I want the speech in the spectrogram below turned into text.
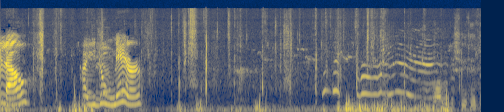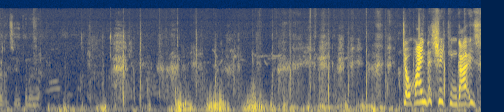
Hello. How you doing there? Don't mind the chicken, guys.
